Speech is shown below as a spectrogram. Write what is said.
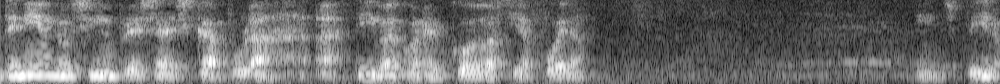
Manteniendo siempre esa escápula activa con el codo hacia afuera. Inspiro.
